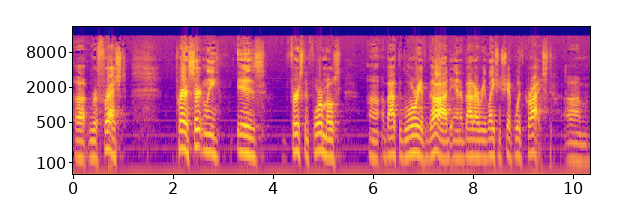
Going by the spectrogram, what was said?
uh, refreshed. Prayer certainly is first and foremost uh, about the glory of God and about our relationship with Christ. Um,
